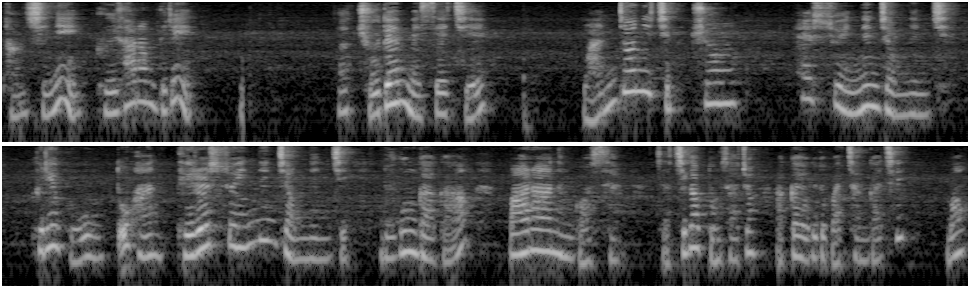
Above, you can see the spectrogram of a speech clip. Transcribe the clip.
당신이 그 사람들이 주된 메시지에 완전히 집중할 수 있는지 없는지 그리고 또한 들을 수 있는지 없는지 누군가가 말하는 것을 자 지각 동사죠. 아까 여기도 마찬가지 뭐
